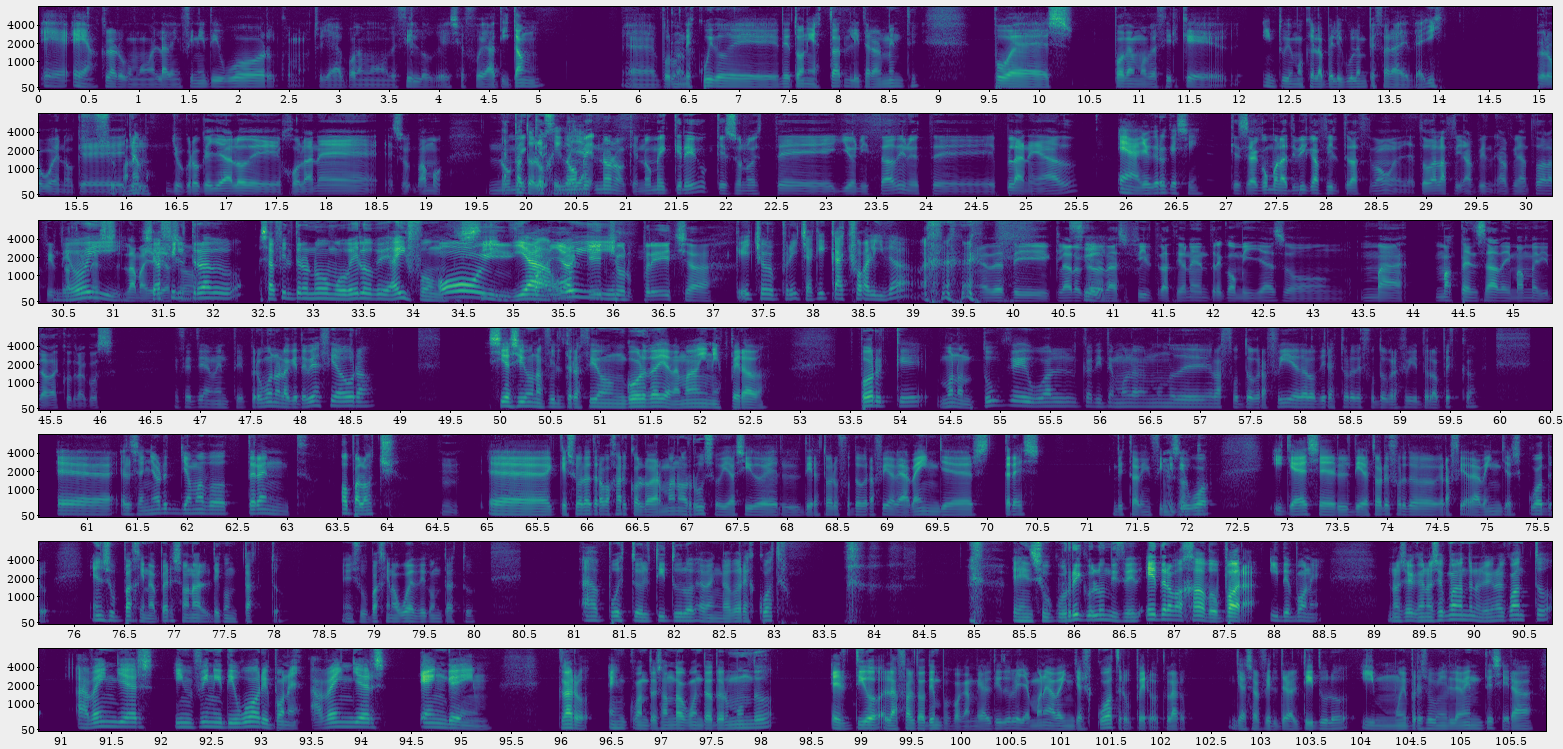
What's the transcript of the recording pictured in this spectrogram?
Eh, eh, claro, como en la de Infinity War, como esto ya podemos decirlo, que se fue a Titán eh, por un descuido de, de Tony Stark, literalmente, pues podemos decir que intuimos que la película empezará desde allí. Pero bueno, que yo, yo, creo que ya lo de Jolan es... Eso, vamos, no es me, no, me, no, no, que no me creo que eso no esté guionizado y no esté planeado. Eh, yo creo que sí. Que sea como la típica filtración, vamos, toda la, al, final toda la filtración hoy la mayoría se ha filtrado, se ha filtrado un nuevo modelo de iPhone. ¡Uy! ya, vaya, qué sorpresa. Qué sorpresa, qué casualidad. es decir, claro que las filtraciones entre comillas son más más pensadas y más meditadas que otra cosa. Efectivamente. Pero bueno, la que te voy a decir ahora sí ha sido una filtración gorda y además inesperada. Porque, bueno, tú que igual que a ti te mola el mundo de la fotografía, de los directores de fotografía y de la pesca, eh, el señor llamado Trent Opaloch, hmm. eh, que suele trabajar con los hermanos rusos y ha sido el director de fotografía de Avengers 3, de esta de Infinity War, y que es el director de fotografía de Avengers 4, en su página personal de contacto, en su página web de contacto, ha puesto el título de Vengadores 4. En su currículum dice, he trabajado para, y te pone, no sé qué, no sé cuánto, no sé qué, no sé cuánto, Avengers Infinity War y pone Avengers Endgame. Claro, en cuanto se han dado cuenta todo el mundo, el tío le ha faltado tiempo para cambiar el título y ya pone Avengers 4, pero claro, ya se filtra el título y muy presumiblemente será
